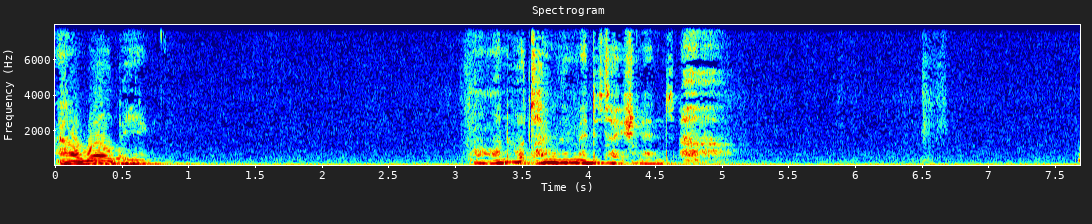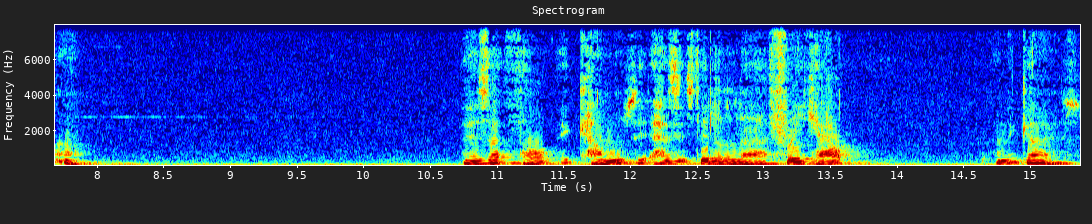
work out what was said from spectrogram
our well-being. Oh, I wonder what time the meditation ends. oh. There's that thought. It comes. It has its little uh, freak out, and it goes.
